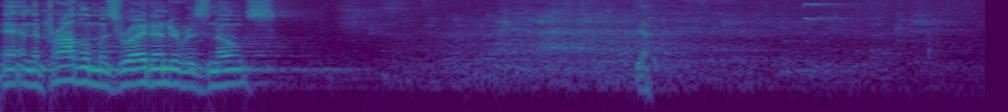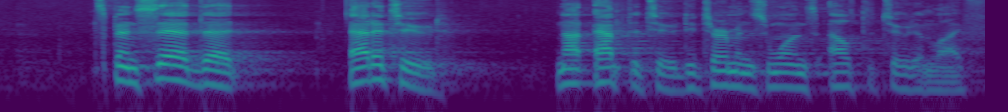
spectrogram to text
And the problem was right under his nose. Yeah. It's been said that attitude, not aptitude, determines one's altitude in life.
